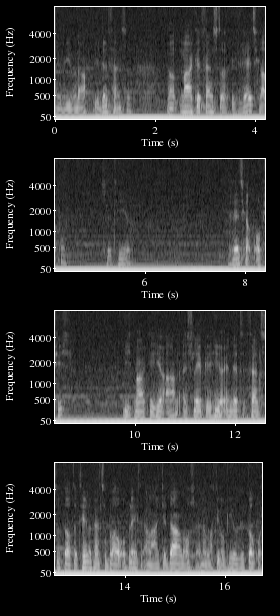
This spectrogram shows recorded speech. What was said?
even hier vanaf, hier dit venster, dan maak je het venster gereedschappen, zit hier, gereedschap opties, die maak je hier aan en sleep je hier in dit venster dat het hele venster blauw oplicht en laat je daar los en dan wordt hij opnieuw gekoppeld.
